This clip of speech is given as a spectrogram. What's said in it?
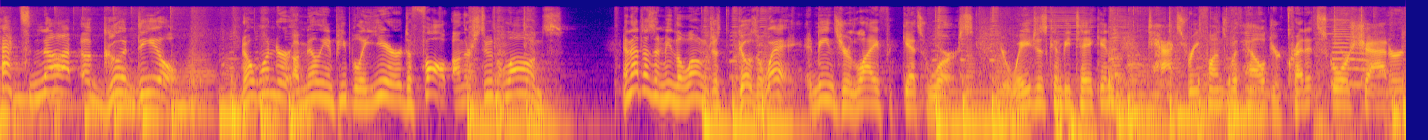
That's not a good deal. No wonder a million people a year default on their student loans. And that doesn't mean the loan just goes away. It means your life gets worse. Your wages can be taken, tax refunds withheld, your credit score shattered.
